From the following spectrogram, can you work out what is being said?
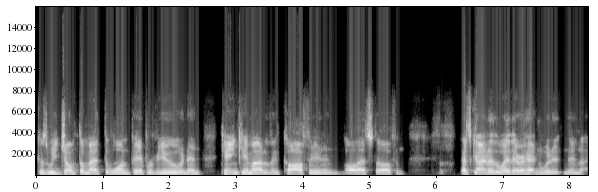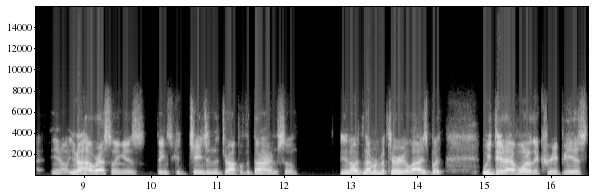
because we jumped them at the one pay per view, and then Kane came out of the coffin and all that stuff, and that's kind of the way they were heading with it. And then you know, you know how wrestling is; things could change in the drop of a dime. So, you know, it never materialized. But we did have one of the creepiest,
